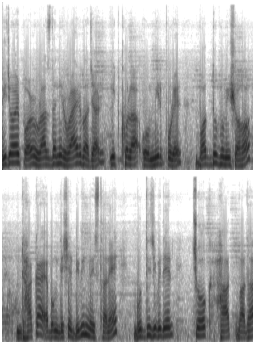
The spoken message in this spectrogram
বিজয়ের পর রাজধানীর রায়ের বাজার ইটখোলা ও মিরপুরের বদ্ধভূমি সহ ঢাকা এবং দেশের বিভিন্ন স্থানে বুদ্ধিজীবীদের চোখ, হাত বাঁধা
